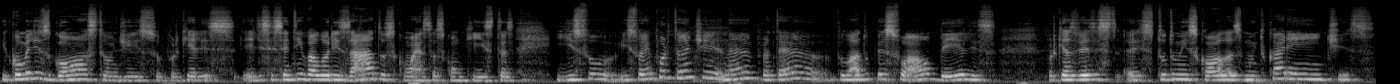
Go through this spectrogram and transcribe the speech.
E como eles gostam disso, porque eles, eles se sentem valorizados com essas conquistas. E isso, isso é importante, né? Para até do lado pessoal deles, porque às vezes estudam em escolas muito carentes.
